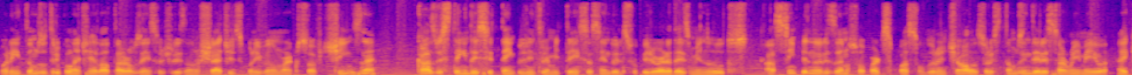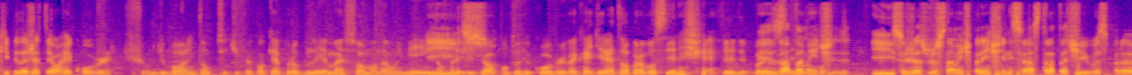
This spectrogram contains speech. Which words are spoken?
orientamos o tripulante a relatar a ausência utilizando o chat disponível no Microsoft Teams, né? Caso estenda esse tempo de intermitência, sendo ele superior a 10 minutos, assim penalizando sua participação durante a aula, solicitamos endereçar um e-mail à equipe da GTO Recovery. Show de bola. Então, se tiver qualquer problema, é só mandar um e-mail então, para gto.recovery vai cair direto lá para você, né, chefe? Depois Exatamente. Isso, justamente para a gente iniciar as tratativas para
